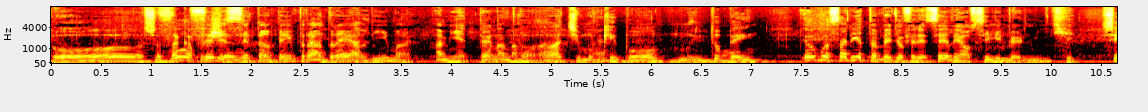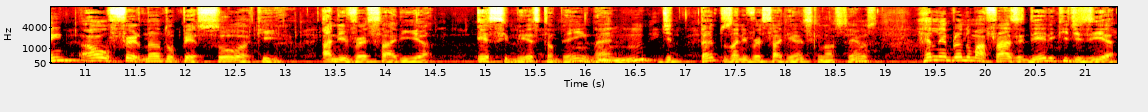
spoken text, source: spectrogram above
Ô, o senhor tá Vou oferecer também para Andréa Lima, a minha eterna namorada. Ótimo, né? que bom, muito bem. Eu gostaria também de oferecer, Leão, se me permite, Sim. ao Fernando Pessoa, que aniversaria esse mês também, né? Uhum. De tantos aniversariantes que nós temos, relembrando uma frase dele que dizia:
